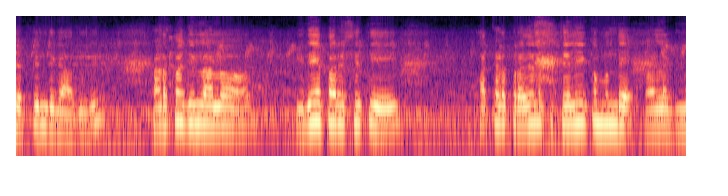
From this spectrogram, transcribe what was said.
చెప్పింది కాదు ఇది. కడప జిల్లాలో ఇదే పరిస్థితి అక్కడ ప్రజలకు తెలియక ముందే వాళ్ళకి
